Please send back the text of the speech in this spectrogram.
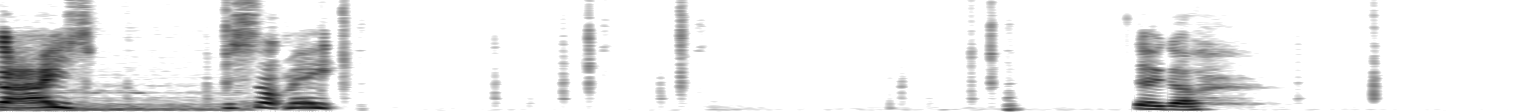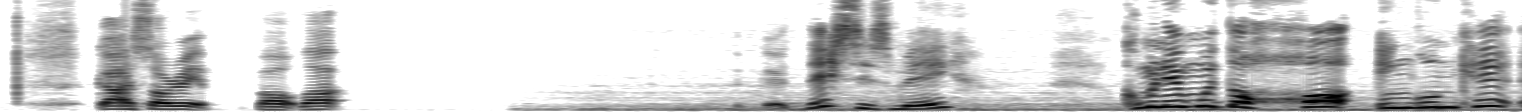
Guys, this is not me. There you go. Guys, sorry about that. This is me. Coming in with the hot England kit.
